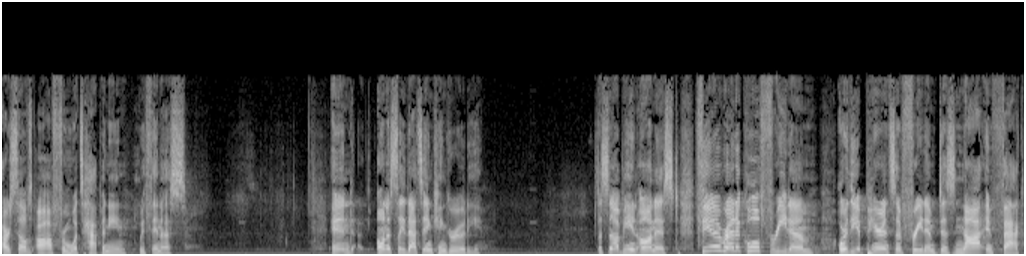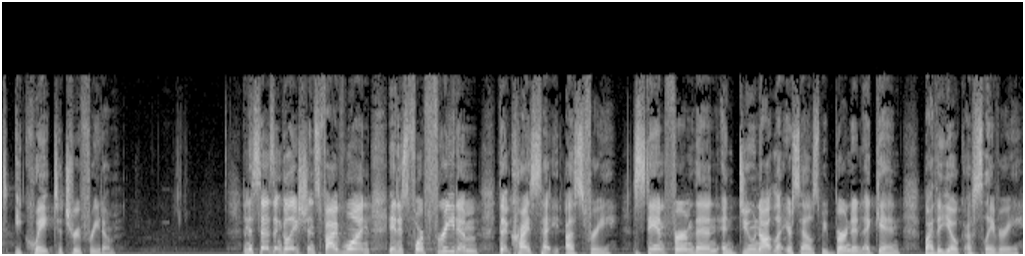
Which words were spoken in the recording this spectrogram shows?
ourselves off from what's happening within us. And honestly, that's incongruity. That's not being honest. Theoretical freedom or the appearance of freedom does not, in fact, equate to true freedom. And it says in Galatians 5:1, it is for freedom that Christ set us free. Stand firm then and do not let yourselves be burdened again by the yoke of slavery.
